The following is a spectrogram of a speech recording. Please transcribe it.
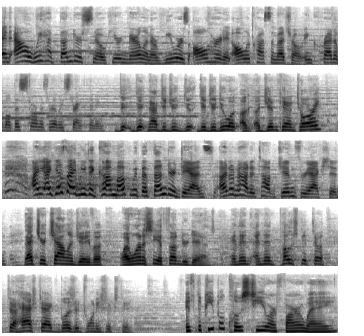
And Al, we had thunder snow here in Maryland. Our viewers all heard it all across the metro. Incredible. This storm is really strengthening. Did, did, now, did you do, did you do a, a, a Jim Cantore? I, I guess I need to come up with a thunder dance. I don't know how to top Jim's reaction. That's your challenge, Ava. Well, I want to see a thunder dance, and then and then post it to, to hashtag Blizzard 2016. If the people close to you are far away,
